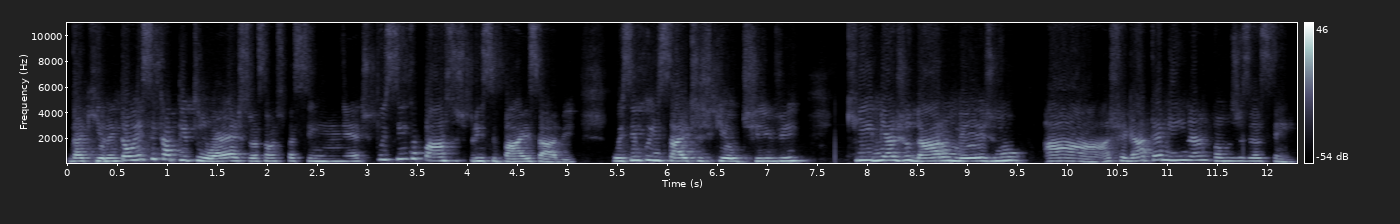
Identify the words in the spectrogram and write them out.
Daquilo. Então, esse capítulo extra são, tipo assim, é tipo os cinco passos principais, sabe? Os cinco insights que eu tive que me ajudaram mesmo a, a chegar até mim, né? Vamos dizer assim.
